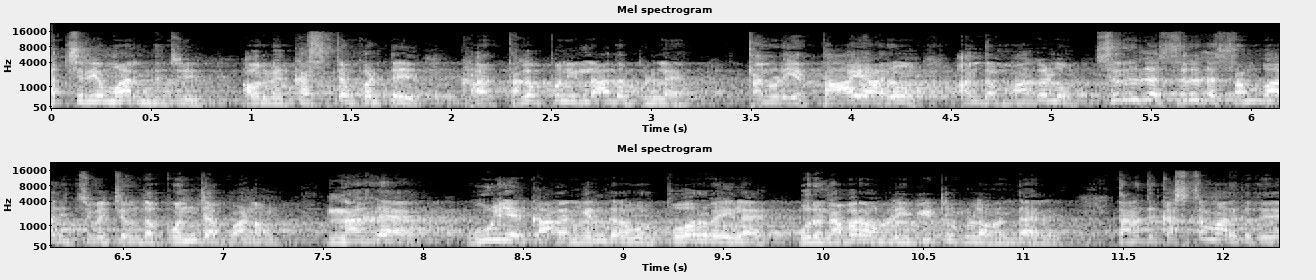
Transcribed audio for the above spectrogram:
ஆச்சரியமா இருந்துச்சு. அவர்கள் கஷ்டப்பட்டு தகப்பன் இல்லாத பிள்ளை. தன்னுடைய தாயாரும் அந்த மகளும் சிறுக சிறுக சம்பாதிச்சு வச்சிருந்த கொஞ்ச பணம் நகை ஊழியக்காரன் என்கிற ஒரு போர்வையில ஒரு நபர் அவருடைய வீட்டுக்குள்ள வந்தாரு. தனக்கு கஷ்டமா இருக்குது.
